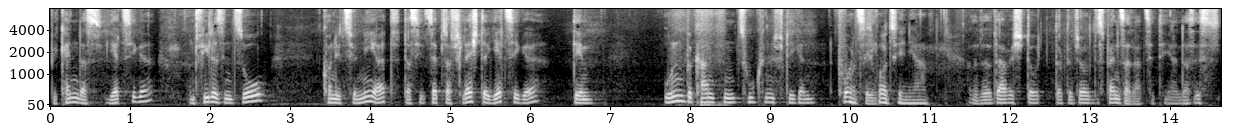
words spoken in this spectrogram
Wir kennen das Jetzige und viele sind so konditioniert, dass sie selbst das schlechte Jetzige dem unbekannten Zukünftigen vorziehen. Vorziehen, ja. Also da darf ich Dr. Joe Dispenza da zitieren. Das ist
